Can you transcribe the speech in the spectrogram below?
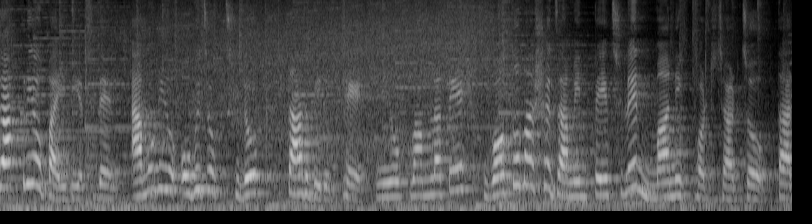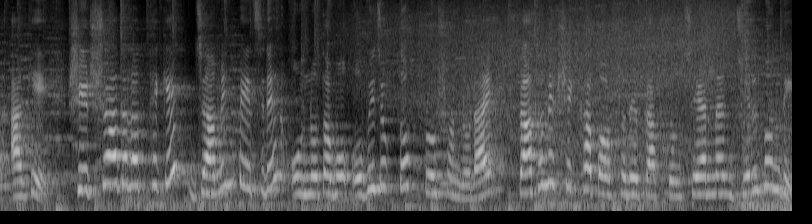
চাকরিও পাই দিয়েছিলেন। এমনই অভিযোগ ছিল তার বিরুদ্ধে। নিয়োগ মামলাতে গত মাসে জামিন পেয়েছিলেন মানিক ভট্টাচার্য। তার আগে শীর্ষ আদালত থেকে জামিন পেয়েছিলেন অন্যতম অভিযুক্ত প্রসন্ন রায়। প্রাথমিক শিক্ষা পর্ষদের প্রাক্তন চেয়ারম্যান জেলবন্দি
